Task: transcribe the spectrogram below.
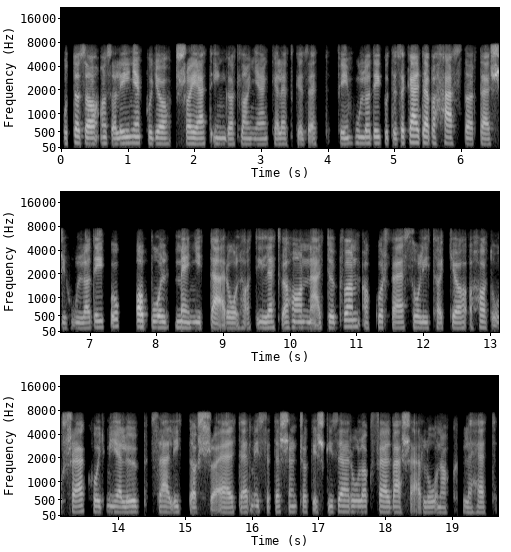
ott az a, az a lényeg, hogy a saját ingatlanján keletkezett fémhulladékot, ezek általában háztartási hulladékok, abból mennyit tárolhat, illetve ha annál több van, akkor felszólíthatja a hatóság, hogy mielőbb szállítassa el. Természetesen csak és kizárólag felvásárlónak lehet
